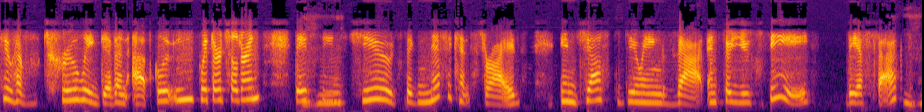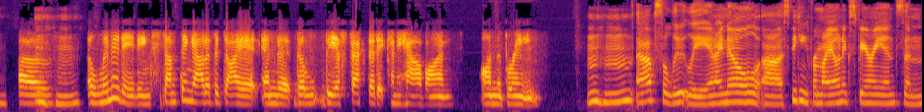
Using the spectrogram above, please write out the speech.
who have truly given up gluten with their children, they've mm-hmm. seen huge, significant strides in just doing that. And so you see the effect mm-hmm. of mm-hmm. eliminating something out of the diet and the, the, the effect that it can have on, on the brain. Mm-hmm, absolutely. And I know, uh, speaking from my own experience and,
